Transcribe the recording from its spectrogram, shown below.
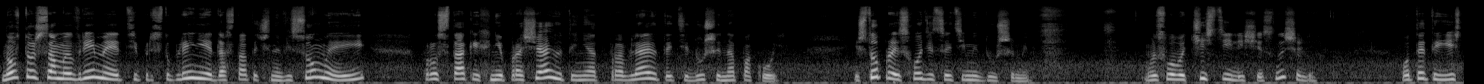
Но в то же самое время эти преступления достаточно весомые и просто так их не прощают и не отправляют эти души на покой. И что происходит с этими душами? Вы слово чистилище слышали? Вот это и есть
